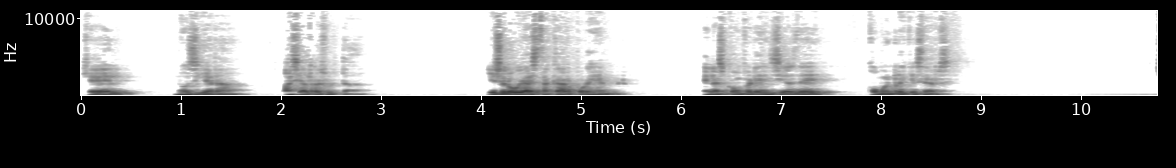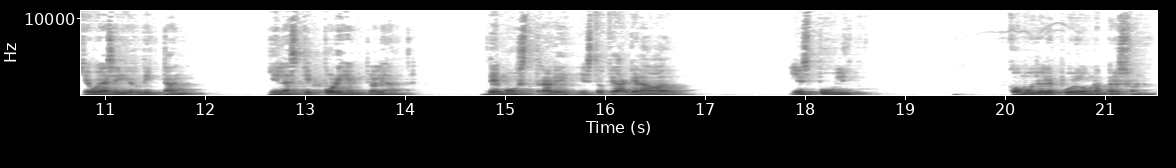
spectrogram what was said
que Él nos guiará hacia el resultado. Y eso lo voy a destacar, por ejemplo, en las conferencias de cómo enriquecerse, que voy a seguir dictando, y en las que, por ejemplo, Alejandro, demostraré, y esto queda grabado y es público, cómo yo le puedo a una persona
